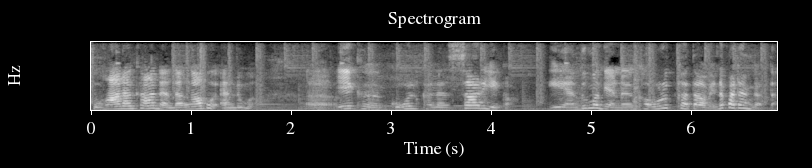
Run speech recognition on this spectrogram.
සුහානකා නැඳංආපු ඇඳුම. ඒක ගෝල් කල සාරිය එක ඒ ඇඳුම ගැන කවුරුත් කතා වෙන්න පටන් ගත්තා.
